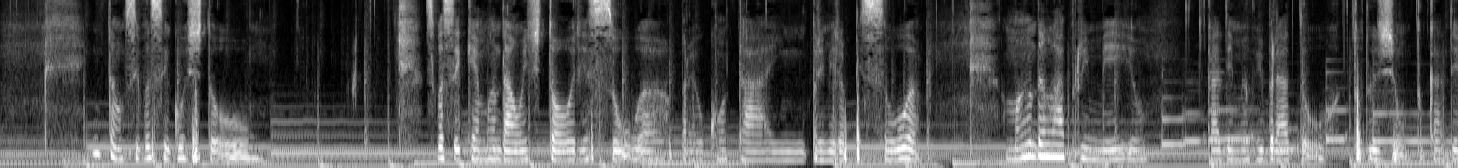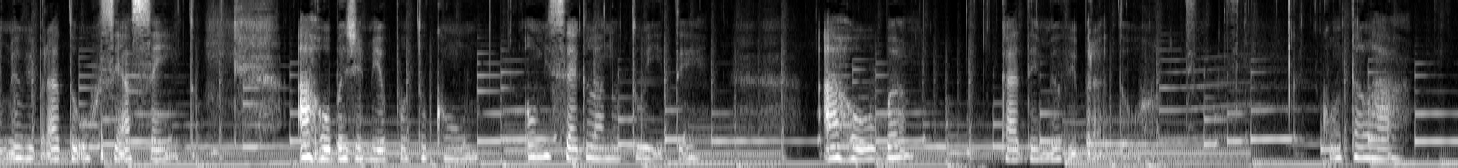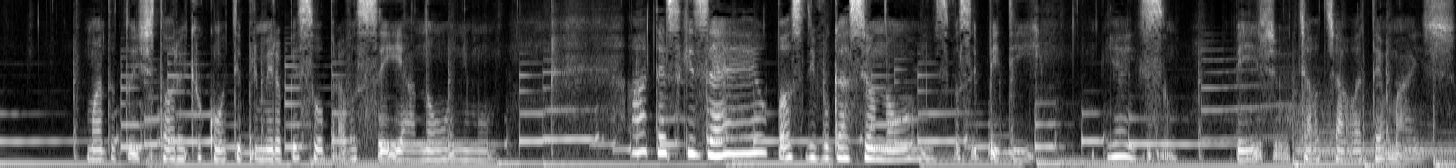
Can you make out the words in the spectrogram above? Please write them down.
Então, se você gostou, se você quer mandar uma história sua para eu contar em primeira pessoa, manda lá pro e-mail Cadê meu vibrador? Tudo junto, cadê meu vibrador? Sem acento. arroba gmail.com ou me segue lá no Twitter. Arroba cadê meu vibrador? Conta lá. Manda tua história que eu conto em primeira pessoa para você, anônimo. Até se quiser, eu posso divulgar seu nome se você pedir. E é isso. Beijo, tchau, tchau, até mais.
